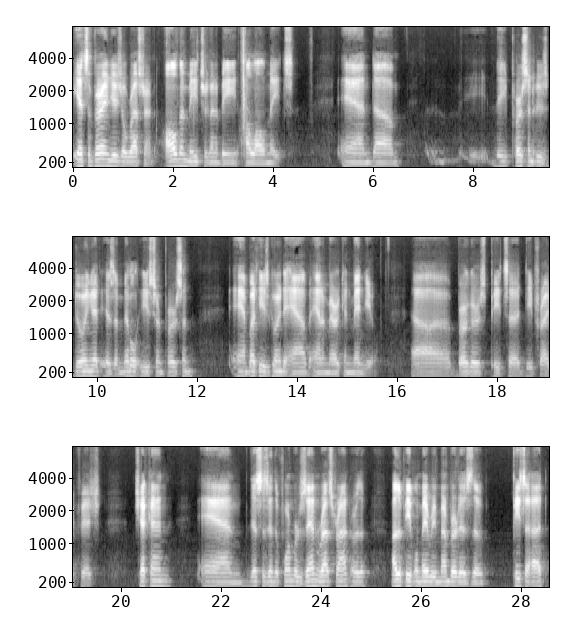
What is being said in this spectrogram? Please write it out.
It's a very unusual restaurant. All the meats are going to be halal meats, and um, the person who's doing it is a Middle Eastern person, and but he's going to have an American menu: uh, burgers, pizza, deep fried fish, chicken, and this is in the former Zen restaurant or the other people may remember it as the Pizza Hut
